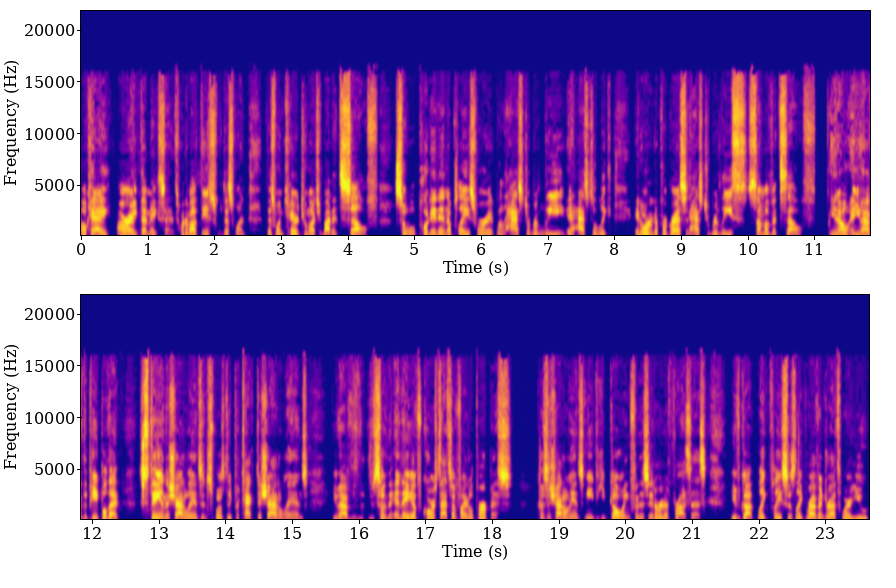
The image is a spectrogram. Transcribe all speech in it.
Okay, all right, that makes sense. What about this this one? This one cared too much about itself. So we'll put it in a place where it will has to release it has to like in order to progress, it has to release some of itself. You know, and you have the people that stay in the Shadowlands and supposedly protect the Shadowlands. You have so and they of course that's a vital purpose because the Shadowlands need to keep going for this iterative process. You've got like places like Revendreth where you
